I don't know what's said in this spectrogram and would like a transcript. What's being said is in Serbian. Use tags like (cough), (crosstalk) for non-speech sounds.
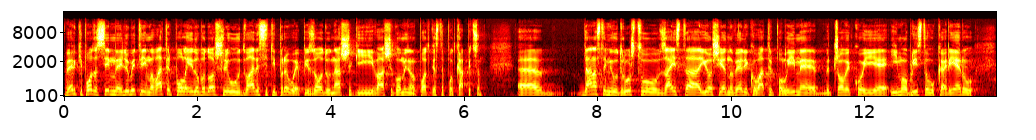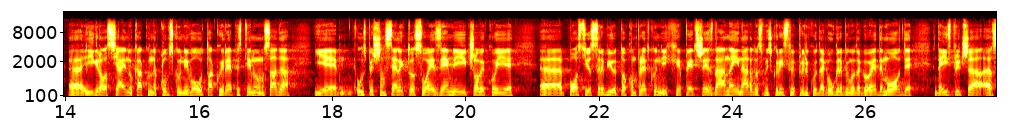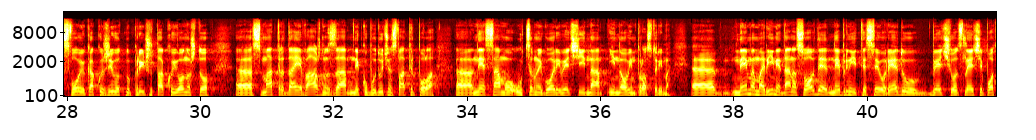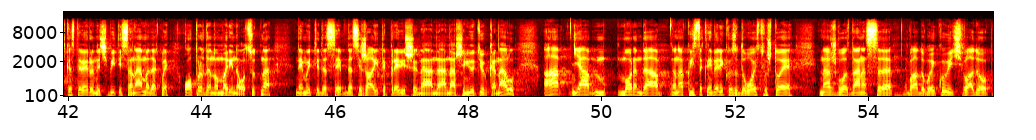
Veliki pozdrav svim ljubiteljima Waterpola i dobrodošli u 21. epizodu našeg i vašeg omiljenog podcasta pod kapicom. E, danas ste mi u društvu zaista još jedno veliko Waterpolo ime, čovek koji je imao blistavu karijeru, igrao sjajno kako na klubskom nivou, tako i reprezentativnom, sada je uspešan selektor svoje zemlje i čovek koji je e, postio Srbiju tokom prethodnih 5-6 dana i naravno smo iskoristili priliku da ga ugrebimo, da ga uvedemo ovde, da ispriča svoju kako životnu priču, tako i ono što smatra da je važno za neku budućnost Waterpola, ne samo u Crnoj Gori, već i na, i na ovim prostorima. Nema Marine danas ovde, ne brinite sve u redu, već od sledeće podcaste verujem da će biti sa nama, dakle, opravdano Marina odsutna, nemojte da se, da se žalite previše na, na našem YouTube kanalu, a ja moram da onako istaknem veliko zadovoljstvo što je naš gost danas e, Vlado Gojković. Vlado,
